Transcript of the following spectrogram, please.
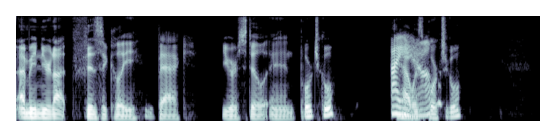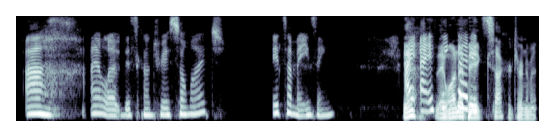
I mean, you're not physically back. You are still in Portugal. I How am. is Portugal? Ah, I love this country so much. It's amazing. Yeah, I they think won a big soccer tournament.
